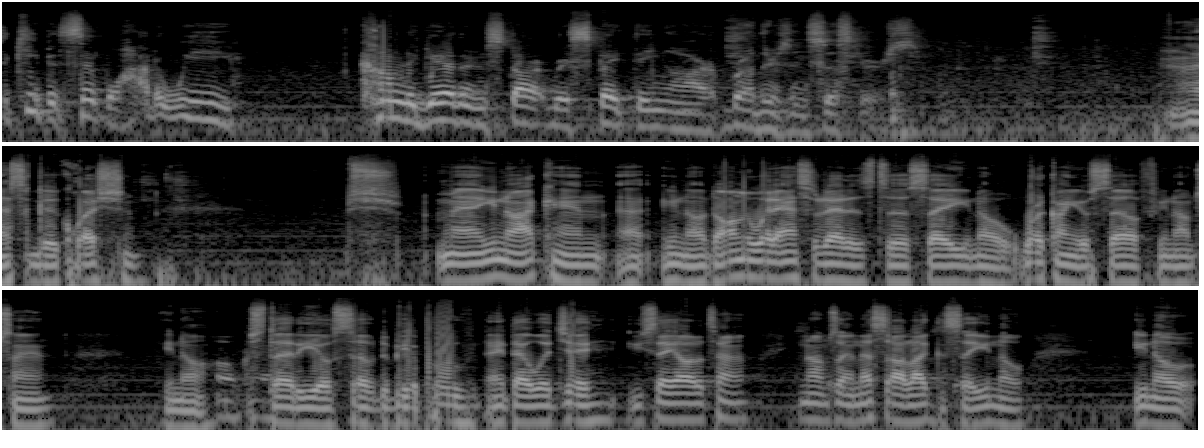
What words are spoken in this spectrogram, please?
to keep it simple, how do we come together and start respecting our brothers and sisters? That's a good question. Man, you know, I can, uh, you know, the only way to answer that is to say, you know, work on yourself, you know what I'm saying? You know, Okay. study yourself to be approved. Ain't that what Jay you say all the time? You know what I'm saying? That's all I can say. You know, you know,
